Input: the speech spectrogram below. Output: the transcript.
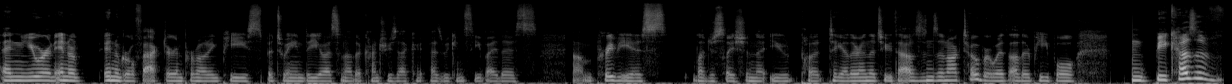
and you were an inter- integral factor in promoting peace between the U.S. and other countries, as we can see by this um, previous legislation that you put together in the 2000s in October with other people. And because of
